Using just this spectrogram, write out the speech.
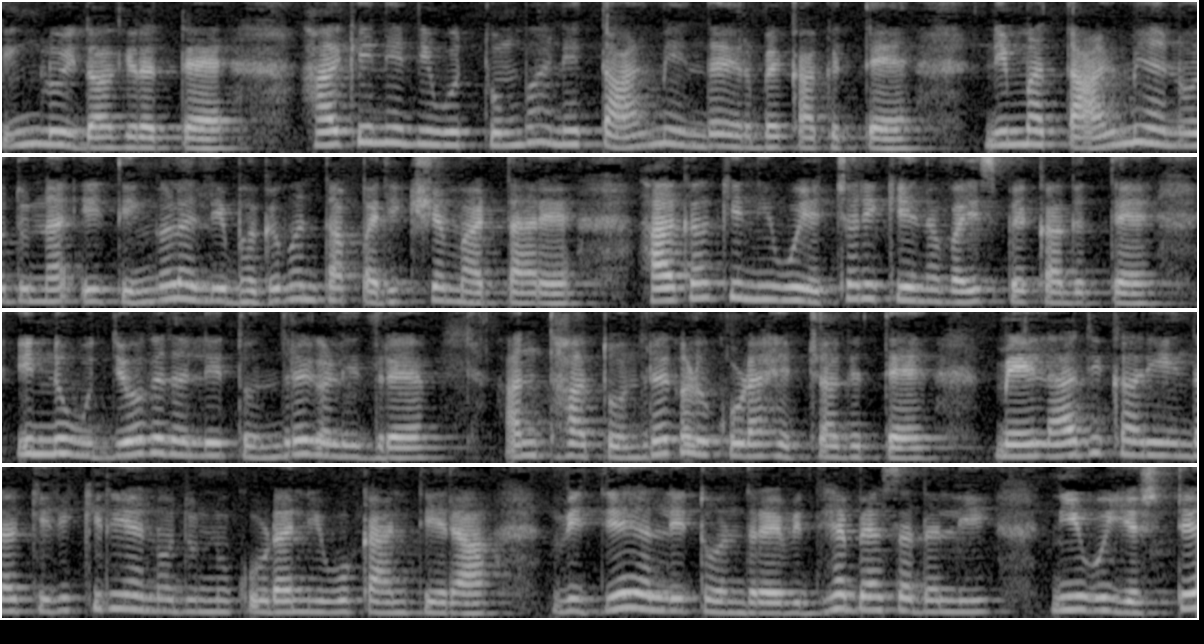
ತಿಂಗಳು ಇದಾಗಿರುತ್ತೆ. ಹಾಗೆಯೇ ನೀವು ತುಂಬಾ ತಾಳ್ಮೆಯಿಂದ ಇರಬೇಕಾಗುತ್ತೆ. ನಿಮ್ಮ ತಾಳ್ಮೆ ಅನ್ನೋದನ್ನು ಈ ತಿಂಗಳಲ್ಲಿ ಭಗವಂತ ಪರೀಕ್ಷೆ ಮಾಡ್ತಾರೆ. ಹಾಗಾಗಿ ನೀವು ಎಚ್ಚರಿಕೆಯನ್ನು ವಹಿಸಬೇಕಾಗುತ್ತೆ. ಇನ್ನು ಉದ್ಯೋಗದಲ್ಲಿ ತೊಂದರೆಗಳಿದ್ರೆ ಅಂತಹ ತೊಂದರೆಗಳು ಕೂಡ ಹೆಚ್ಚಾಗುತ್ತೆ. ಮೇಲಾಧಿಕಾರಿಯಿಂದ ಕಿರಿಕಿರಿ ಅನ್ನೋದನ್ನು ಕೂಡ ನೀವು ಕಾಣ್ತೀರಾ? ವಿದ್ಯೆಯಲ್ಲಿ ತೊಂದರೆ, ವಿದ್ಯಾಭ್ಯಾಸದಲ್ಲಿ ನೀವು ಎಷ್ಟೇ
